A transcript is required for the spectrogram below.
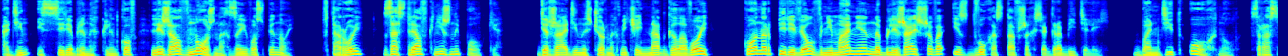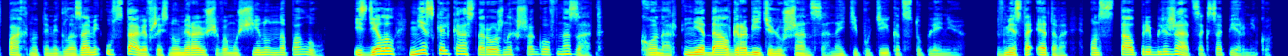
Один из серебряных клинков лежал в ножнах за его спиной, второй застрял в книжной полке. Держа один из черных мечей над головой, Конор перевел внимание на ближайшего из двух оставшихся грабителей. Бандит охнул, с распахнутыми глазами уставившись на умирающего мужчину на полу, и сделал несколько осторожных шагов назад. Конор не дал грабителю шанса найти пути к отступлению. Вместо этого он стал приближаться к сопернику.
